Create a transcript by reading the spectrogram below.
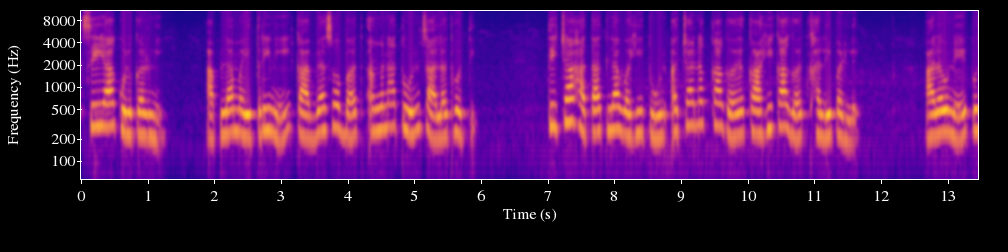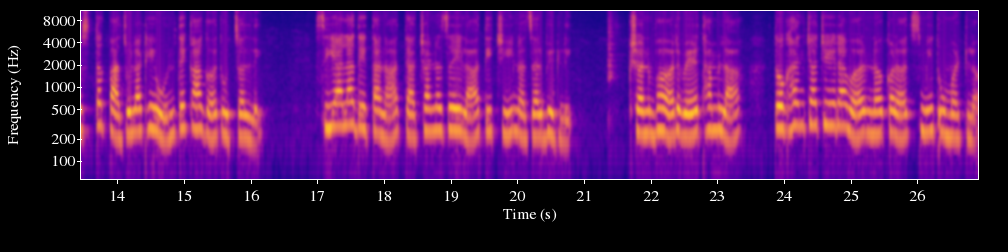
सिया कुलकर्णी. आपल्या मैत्रिणी काव्यासोबत अंगणातून चालत होती. तिच्या हातातल्या वहीतून अचानक कागद काही कागद खाली पडले. आरवने पुस्तक बाजूला ठेवून ते कागद उचलले. सियाला देताना त्याच्या नजरेला तिची नजर भिडली. क्षणभर वेळ थांबला दोघांच्या चेहऱ्यावर नकळत स्मित उमटलं.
